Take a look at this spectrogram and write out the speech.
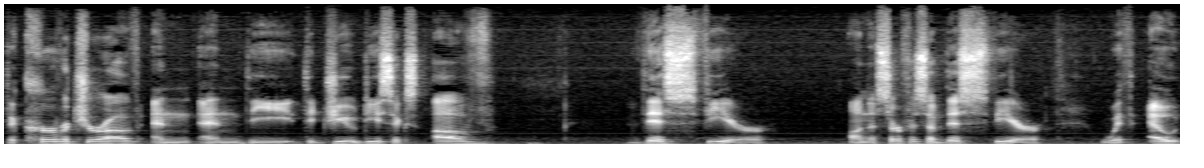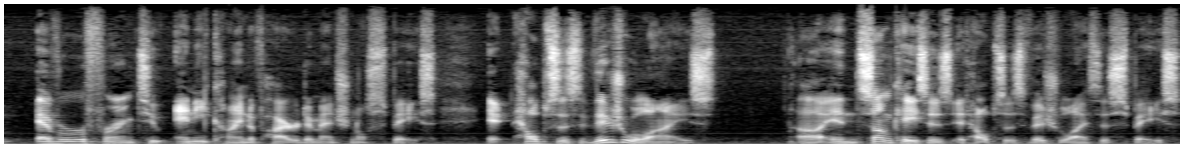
the curvature of, and, and the, the geodesics of this sphere on the surface of this sphere without ever referring to any kind of higher dimensional space. It helps us visualize, uh, in some cases, it helps us visualize this space,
